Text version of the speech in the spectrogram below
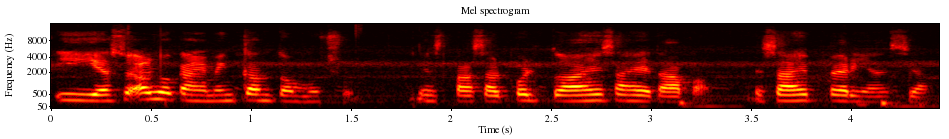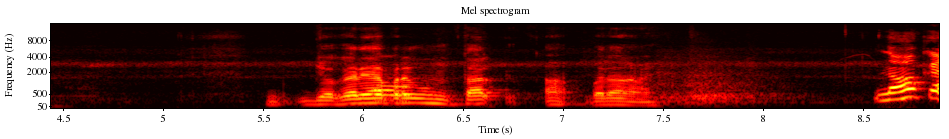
Y eso es algo que a mí me encantó mucho, es pasar por todas esas etapas, esas experiencias. Yo quería preguntar, ah, perdóname. No, que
